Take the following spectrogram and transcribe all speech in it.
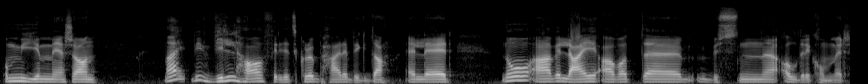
og mye mer sånn Nei, vi vil ha fritidsklubb her i bygda. Eller nå er vi lei av at uh, bussen aldri kommer.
